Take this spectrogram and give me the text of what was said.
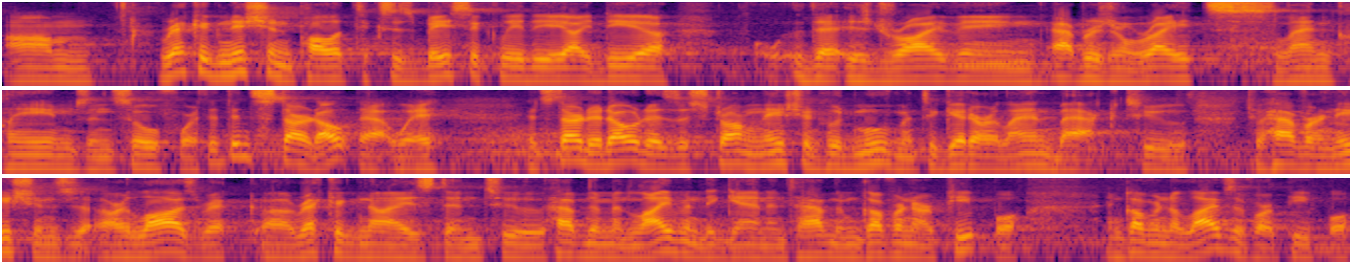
Um, recognition politics is basically the idea that is driving Aboriginal rights, land claims, and so forth. It didn't start out that way. It started out as a strong nationhood movement to get our land back, to, to have our nations, our laws rec, uh, recognized, and to have them enlivened again, and to have them govern our people and govern the lives of our people.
